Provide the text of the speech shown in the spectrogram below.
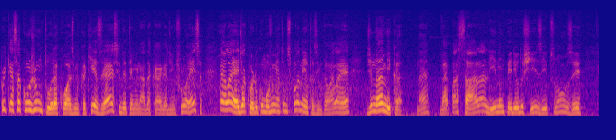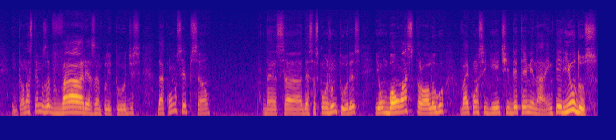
Porque essa conjuntura cósmica que exerce determinada carga de influência, ela é de acordo com o movimento dos planetas. Então, ela é dinâmica, né? vai passar ali num período X, Y, Z. Então, nós temos várias amplitudes da concepção dessa, dessas conjunturas e um bom astrólogo vai conseguir te determinar em períodos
